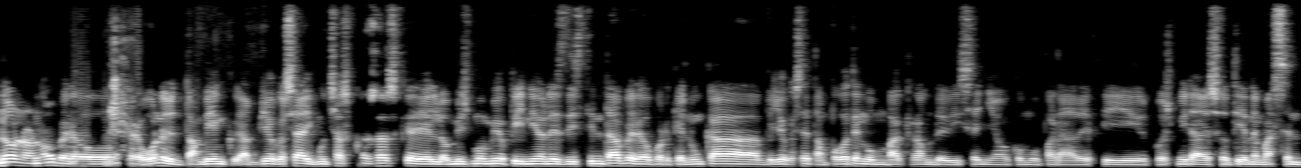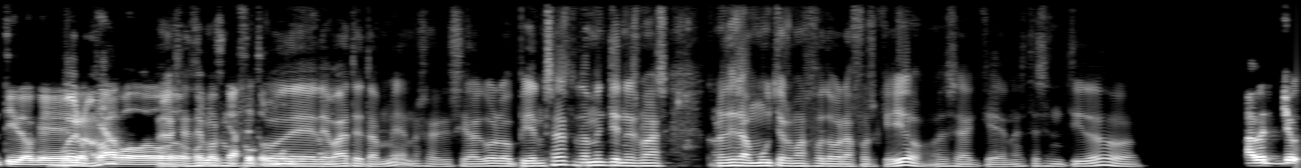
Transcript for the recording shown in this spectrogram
No, no, no, pero, pero bueno, también, yo que sé, hay muchas cosas que lo mismo mi opinión es distinta, pero porque nunca, yo que sé, tampoco tengo un background de diseño como para decir, pues mira, eso tiene más sentido que lo que hago. Pero si hacemos un poco de debate también, o sea, que si algo lo piensas, tú también tienes más, conoces a muchos más fotógrafos que yo, o sea, que en este sentido... A ver, yo,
